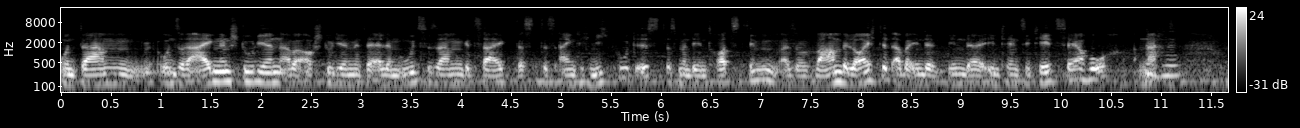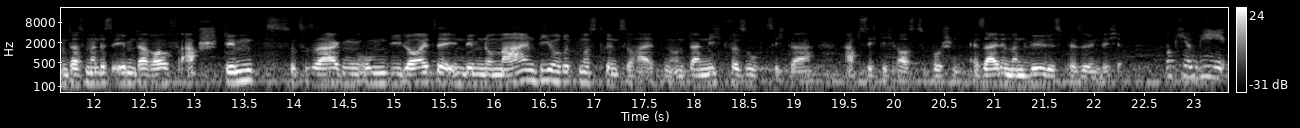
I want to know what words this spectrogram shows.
Und da haben unsere eigenen Studien, aber auch Studien mit der LMU zusammen gezeigt, dass das eigentlich nicht gut ist, dass man den trotzdem also warm beleuchtet, aber in der, in der Intensität sehr hoch nachts. Mhm. Und dass man das eben darauf abstimmt, sozusagen, um die Leute in dem normalen Biorhythmus drin zu halten und dann nicht versucht, sich da absichtlich rauszupuschen. Es sei denn, man will das Persönliche. Okay, und wie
